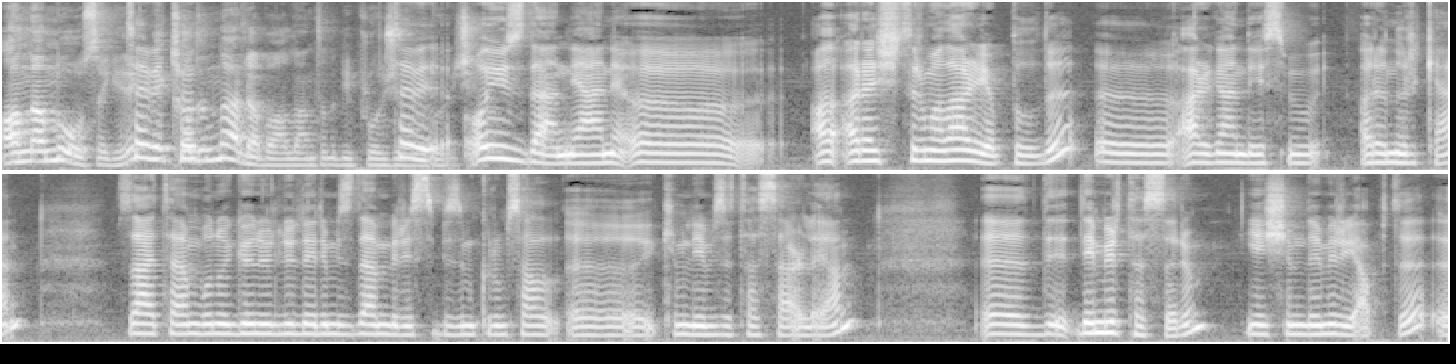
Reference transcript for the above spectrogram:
anlamlı olsa gerek Tabii ve çok- kadınlarla bağlantılı bir proje Tabii olduğu için. o yüzden yani e, araştırmalar yapıldı e, Argande ismi aranırken. Zaten bunu gönüllülerimizden birisi bizim kurumsal e, kimliğimizi tasarlayan e, De- Demir Tasarım. Yeşim Demir yaptı. E,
